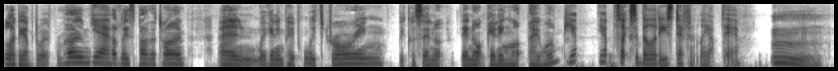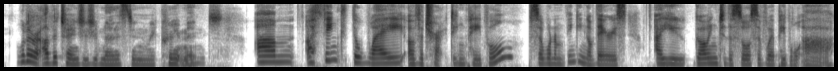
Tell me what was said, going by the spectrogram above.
will I be able to work from home Yeah. at least part of the time? And we're getting people withdrawing because they're not they're not getting what they want. Yep, yep. Flexibility is definitely up there. Mm. What are other changes you've noticed in recruitment? Um, I think the way of attracting people. So what I'm thinking of there is, are you going to the source of where people are?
